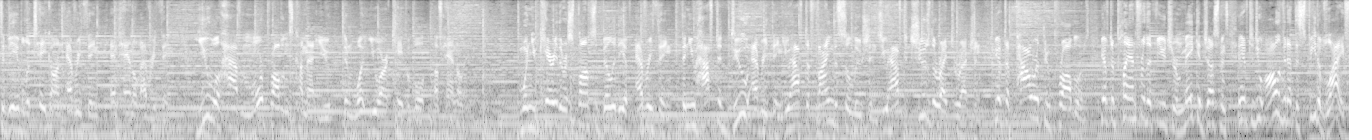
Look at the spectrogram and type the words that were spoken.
to be able to take on everything and handle everything. You will have more problems come at you than what you are capable of handling when you carry the responsibility of everything, then you have to do everything. You have to find the solutions. You have to choose the right direction. You have to power through problems. You have to plan for the future, make adjustments, and you have to do all of it at the speed of life.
